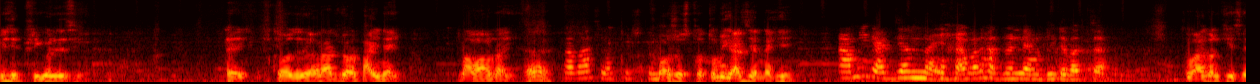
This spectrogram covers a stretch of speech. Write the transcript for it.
ভিজিট ফ্রি করে দিয়েছি। এই তো যদি এখন আসবে ওর ভাই নাই বাবাও নাই হ্যাঁ? অসুস্থ। তুমি গার্জিয়ান নাকি? আমি গার্জিয়ান নাই আমার হাজবেন্ড নাই আমার দুইটা বাচ্চা। তোমার হাজবেন্ড কিছে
